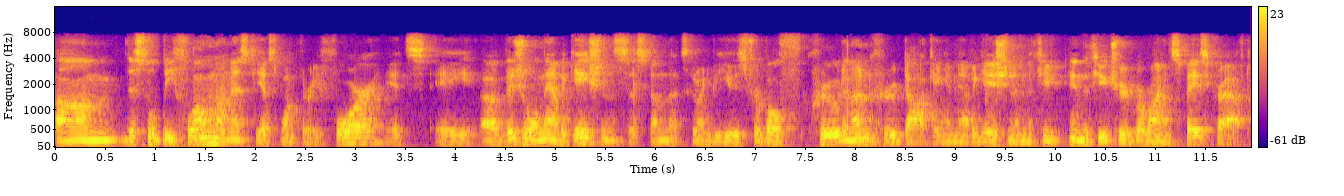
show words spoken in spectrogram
Um, this will be flown on STS-134. It's a, a, visual navigation system that's going to be used for both crewed and uncrewed docking and navigation in the, fu- in the future Orion spacecraft.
